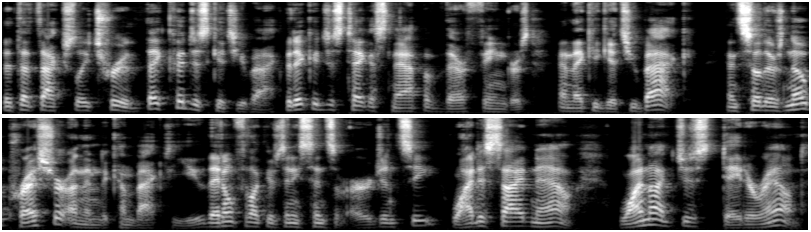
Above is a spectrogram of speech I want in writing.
that that's actually true, that they could just get you back, that it could just take a snap of their fingers and they could get you back. And so there's no pressure on them to come back to you. They don't feel like there's any sense of urgency. Why decide now? Why not just date around?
